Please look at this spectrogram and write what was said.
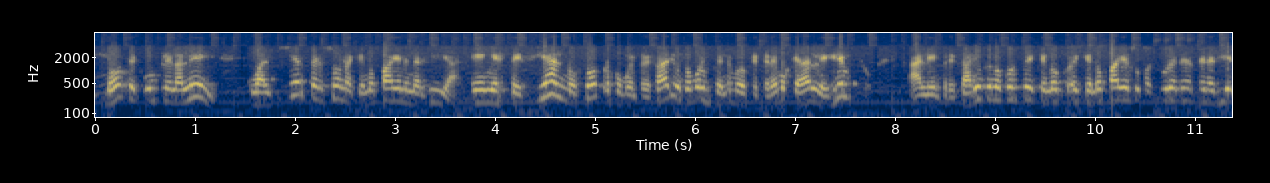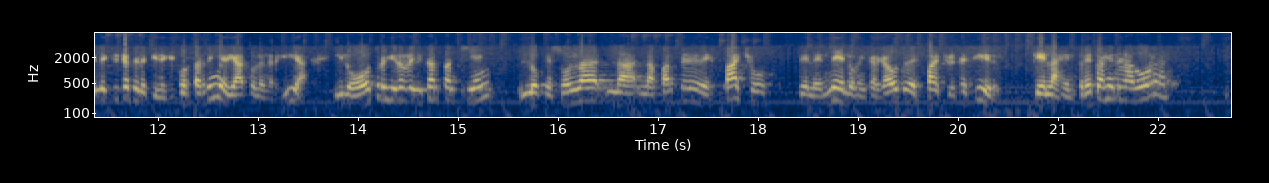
no se cumple la ley, cualquier persona que no pague la energía, en especial nosotros como empresarios somos los, tenemos, los que tenemos que dar el ejemplo al empresario que no corte, que no, que no pague su factura de energía eléctrica se le tiene que cortar de inmediato la energía. Y lo otro es ir a revisar también lo que son la, la, parte de despacho del ENE, los encargados de despacho, es decir, que las empresas generadoras,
